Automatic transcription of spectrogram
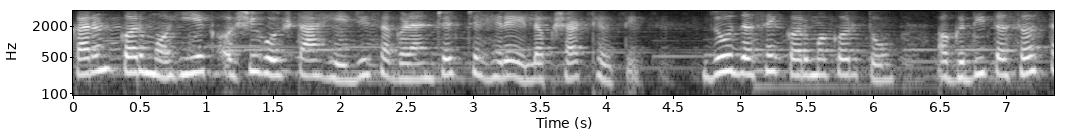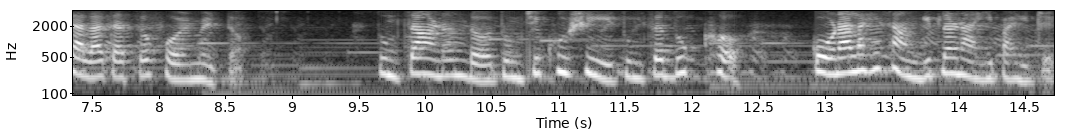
कारण कर्म ही एक अशी गोष्ट आहे जी सगळ्यांचे चेहरे लक्षात ठेवते. जो जसे कर्म करतो अगदी तसंच त्याला त्याचं फळ मिळतं. तुमचा आनंद तुमची खुशी तुमचं दुःख कोणालाही सांगितलं नाही पाहिजे.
